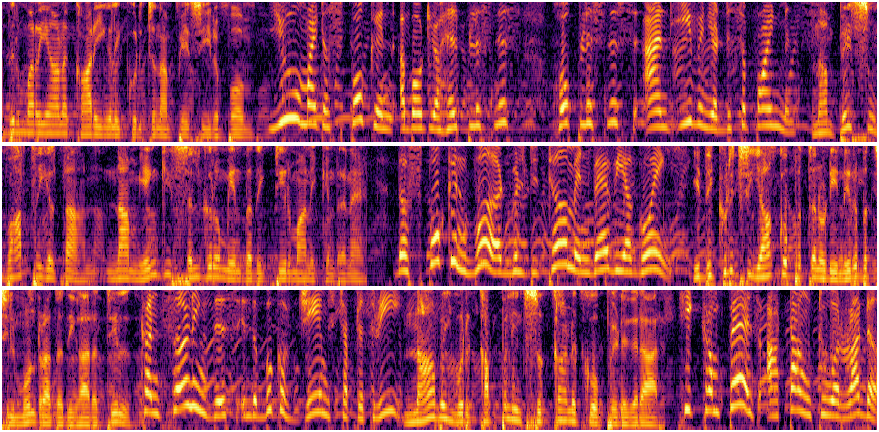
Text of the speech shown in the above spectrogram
எதிர்மறையான காரியங்களை குறித்து நாம் பேசியிருப்போம் You might have spoken about your helplessness, hopelessness, and even your disappointments. நாம் பேசும் வார்த்தைகள் தான் நாம் எங்கே செல்கிறோம் என்பதை தீர்மானிக்கின்றன The spoken word will determine where we are going. இது குறித்து யாக்கோப்பு தன்னுடைய நிருபத்தில் மூன்றாவது அதிகாரத்தில் Concerning this, in the book of James, chapter 3, நாவை ஒரு கப்பலின் சுக்கானுக்கு ஒப்பிடுகிறார் he compares our tongue to a rudder.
